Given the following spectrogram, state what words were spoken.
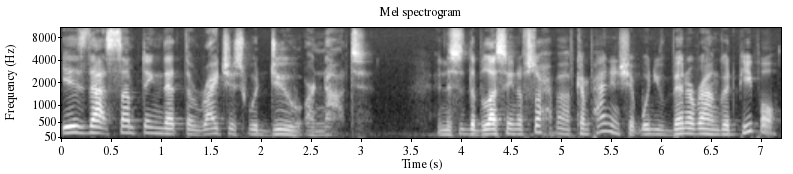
Is that something that the righteous would do or not? And this is the blessing of suhbah, of companionship. When you've been around good people,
